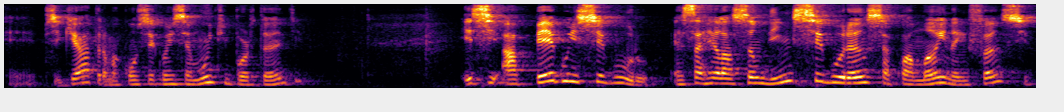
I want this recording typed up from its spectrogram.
é, psiquiatra, uma consequência muito importante, esse apego inseguro, essa relação de insegurança com a mãe na infância,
